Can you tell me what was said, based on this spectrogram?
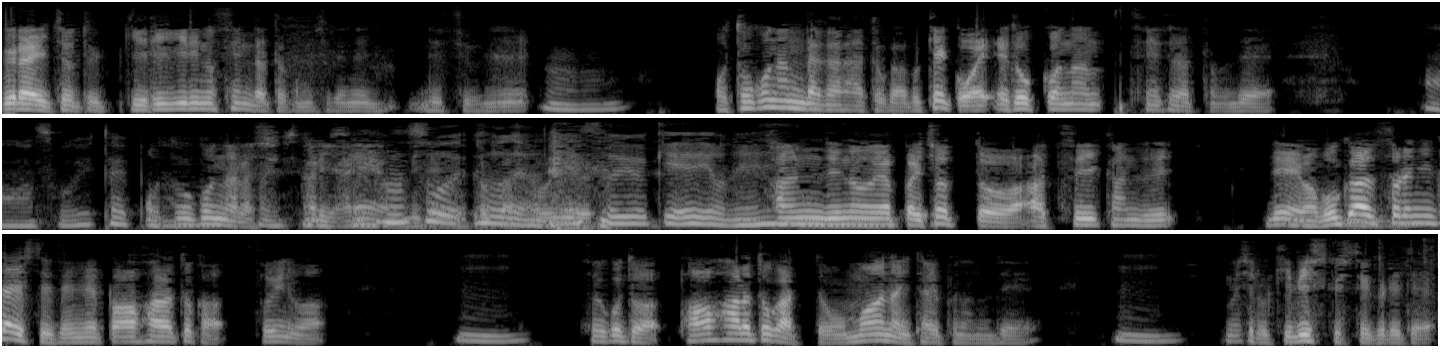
ぐらいちょっとギリギリの線だったかもしれないですよね。うん。男なんだからとか、結構江戸っ子な先生だったので、ああ、そういうタイプ男ならしっかりやれよまあ、みたいなそう、そうだよね。とかそういうそういう系よね。感じの、やっぱりちょっと熱い感じで、まあ、うん僕はそれに対して全然パワハラとか、そういうのは、うん。そういうことは、パワハラとかって思わないタイプなので、うん。むしろ厳しくしてくれて、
